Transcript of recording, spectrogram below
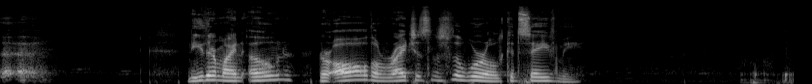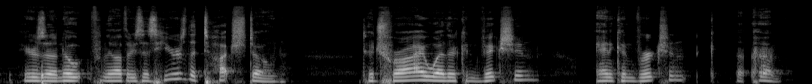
neither mine own nor all the righteousness of the world could save me. Here's a note from the author. He says, Here's the touchstone to try whether conviction and conversion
